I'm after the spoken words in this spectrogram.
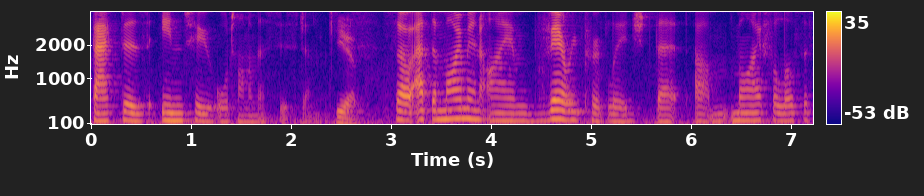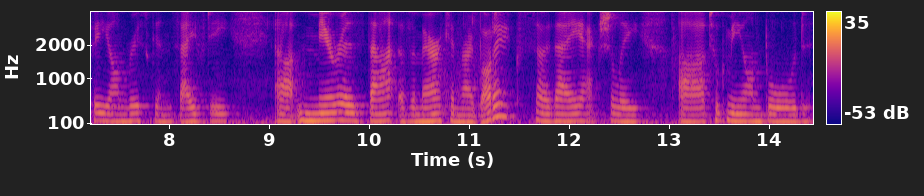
factors into autonomous systems. Yeah. So at the moment, I am very privileged that um, my philosophy on risk and safety uh, mirrors that of American Robotics. So they actually uh, took me on board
